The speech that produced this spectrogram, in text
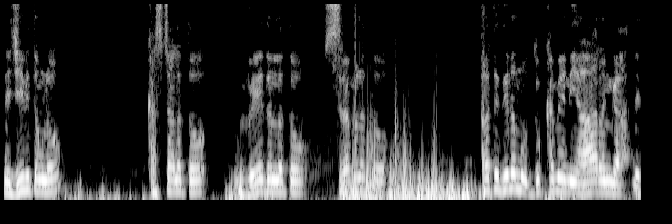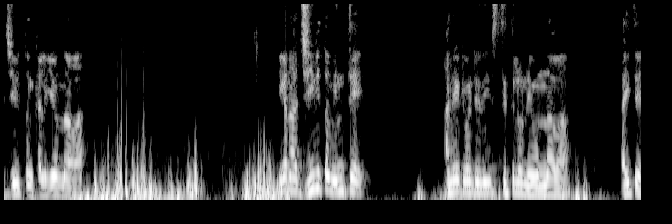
నీ జీవితంలో కష్టాలతో వేదనలతో శ్రమలతో ప్రతిదినము దుఃఖమే నీ ఆహారంగా నీ జీవితం కలిగి ఉన్నావా? ఇక నా జీవితం ఇంతే అనేటువంటిది స్థితిలో నీవు ఉన్నావా? అయితే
